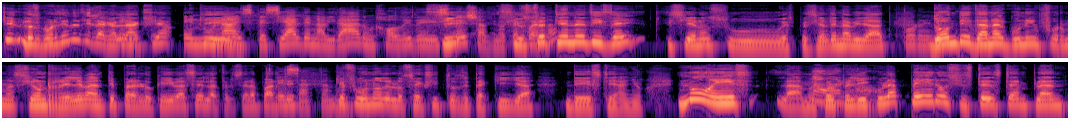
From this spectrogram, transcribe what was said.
Sí, los Guardianes de la Galaxia. En, una especial de Navidad, un holiday special, ¿no te Si usted tiene Disney, hicieron su especial de Navidad donde dan alguna información relevante para lo que iba a ser la tercera parte, que fue uno de los éxitos de taquilla de este año. No es la mejor película, pero si usted está en plan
